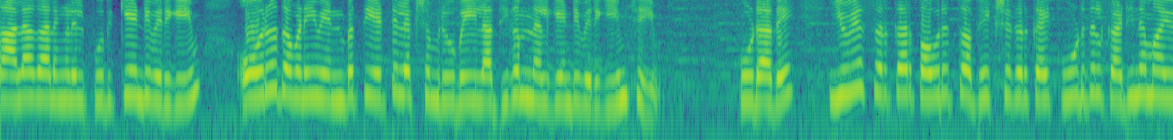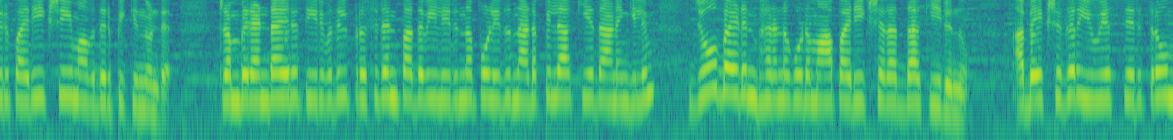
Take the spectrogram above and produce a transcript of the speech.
കാലാകാലങ്ങളിൽ പുതുക്കേണ്ടി വരികയും ഓരോ തവണയും എൺപത്തിയെട്ട് ലക്ഷം രൂപയിലധികം നൽകേണ്ടി വരികയും ചെയ്യും. കൂടാതെ യു എസ് സർക്കാർ പൗരത്വ അപേക്ഷകർക്കായി കൂടുതൽ കഠിനമായ ഒരു പരീക്ഷയും അവതരിപ്പിക്കുന്നുണ്ട്. ട്രംപ് രണ്ടായിരത്തി ഇരുപതിൽ പ്രസിഡന്റ് പദവിയിൽ ഇരുന്നപ്പോൾ ഇത് നടപ്പിലാക്കിയതാണെങ്കിലും ജോ ബൈഡൻ ഭരണകൂടം ആ പരീക്ഷ റദ്ദാക്കിയിരുന്നു. അപേക്ഷകർ യു എസ് ചരിത്രവും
